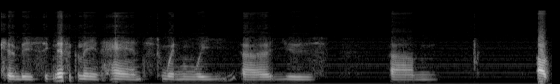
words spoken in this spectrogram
can be significantly enhanced when we uh, use um, other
